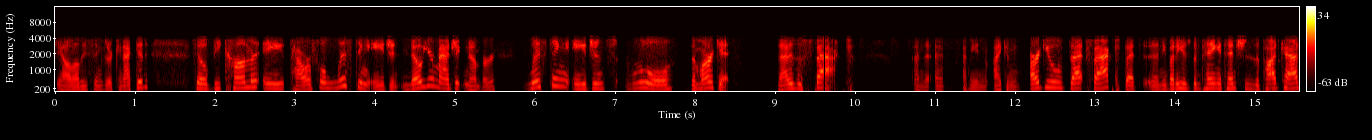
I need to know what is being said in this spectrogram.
See how all these things are connected? So become a powerful listing agent. Know your magic number. Listing agents rule the market. That is a fact. And uh, I mean, I can argue that fact, but anybody who's been paying attention to the podcast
